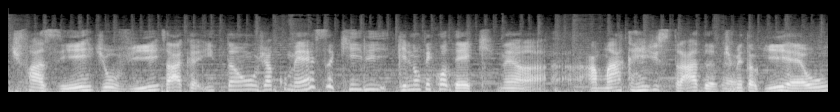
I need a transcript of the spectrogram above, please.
de fazer, de ouvir, saca? Então já começa que ele, que ele não tem codec, né? A, a marca registrada de É. Metal Gear é o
